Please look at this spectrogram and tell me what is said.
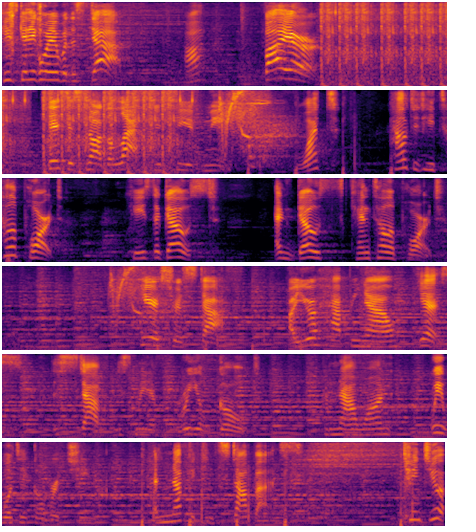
He's getting away with the staff. Huh? Fire! This is not the last you see of me. What? How did he teleport? He's the ghost. And ghosts can teleport. Here's your staff. Are you happy now? Yes, the staff is made of real gold. From now on, we will take over Chima, and nothing can stop us. Can't you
